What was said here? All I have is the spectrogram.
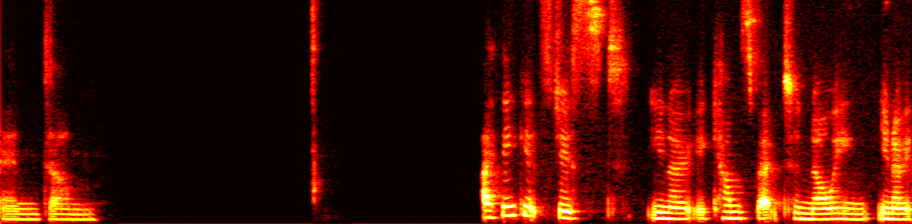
and um I think it's just, you know, it comes back to knowing, you know,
